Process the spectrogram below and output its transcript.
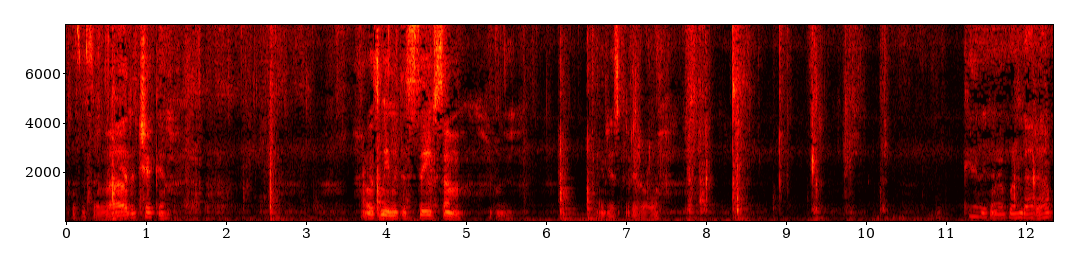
because it's a lot of chicken. I was meaning to save some. I just put it all. Okay, we're gonna bring that up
